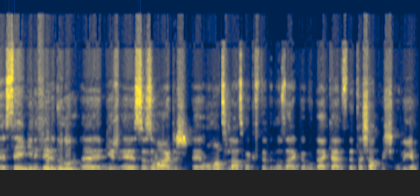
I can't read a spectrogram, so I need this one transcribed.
Ee, sevgili Feridun'un e, bir e, sözü vardır. E, onu hatırlatmak istedim özellikle. Buradan kendisine taş atmış olayım.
